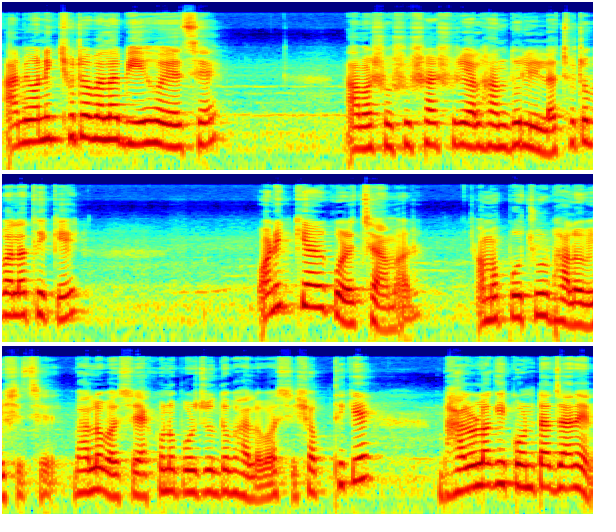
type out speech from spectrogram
আমি অনেক ছোটোবেলা বিয়ে হয়েছে। আমার শ্বশুর শাশুড়ি, আলহামদুলিল্লাহ, ছোটোবেলা থেকে অনেক কেয়ার করেছে আমার। আমার প্রচুর ভালোবেসেছে, ভালোবাসে এখনও পর্যন্ত ভালোবাসি। সব থেকে ভালো লাগে কোনটা জানেন?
